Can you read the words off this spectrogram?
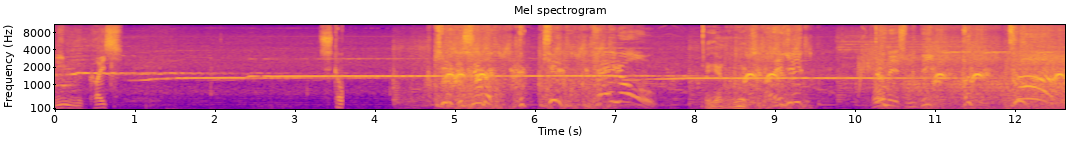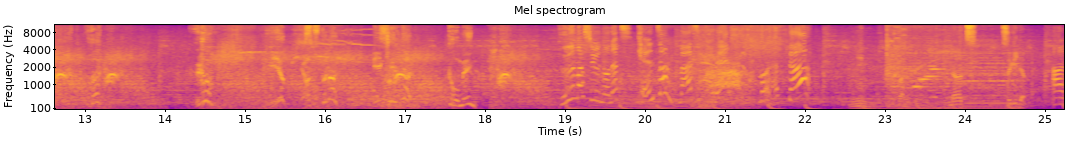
任務開始。しと切る。後ろだ切る.あれ切りフォーメーション B いややつだないけんだごめん風魔衆の夏剣山まずこれもらった任務完了夏次だあ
